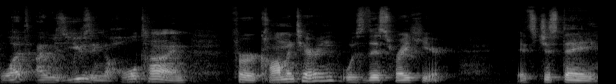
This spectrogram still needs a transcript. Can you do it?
what I was using the whole time for commentary was this right here. It's just a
